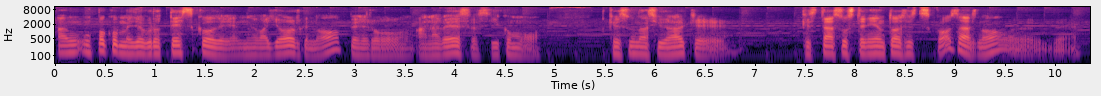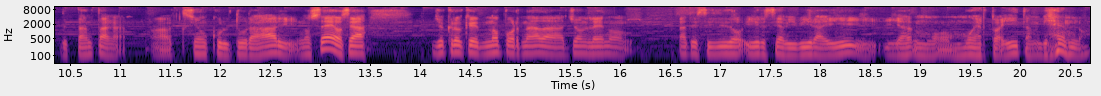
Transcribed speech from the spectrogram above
a, un poco medio grotesco de Nueva York, ¿no? Pero a la vez así como que es una ciudad que, que está sosteniendo todas estas cosas, ¿no? De, de, tanta acción cultural y no sé, o sea, yo creo que no por nada John Lennon ha decidido irse a vivir ahí y, y ha muerto ahí también, ¿no?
